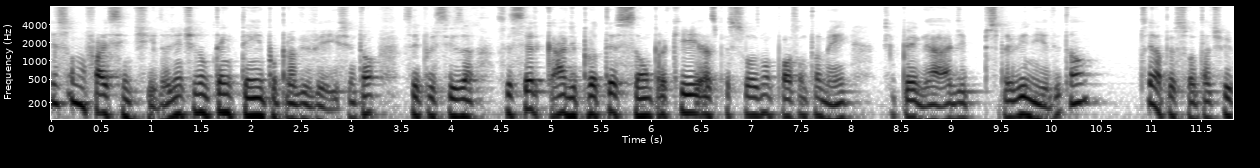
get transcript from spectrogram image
Isso não faz sentido, a gente não tem tempo para viver isso. Então você precisa se cercar de proteção para que as pessoas não possam também te pegar de desprevenido. Então, se a pessoa está te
